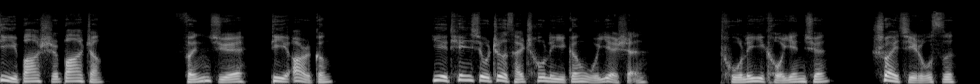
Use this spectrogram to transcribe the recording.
第八十八章焚诀第二更。叶天秀这才抽了一根午夜神，吐了一口烟圈，帅气如斯，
